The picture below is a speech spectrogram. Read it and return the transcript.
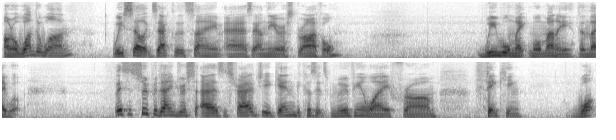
on a one-to-one, we sell exactly the same as our nearest rival, we will make more money than they will. This is super dangerous as a strategy again because it's moving away from thinking what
